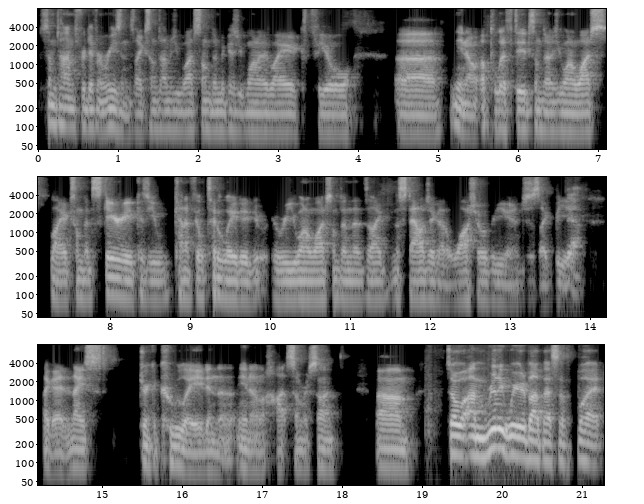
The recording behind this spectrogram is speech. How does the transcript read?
sometimes for different reasons. Like sometimes you watch something because you want to like feel, uh, you know, uplifted. Sometimes you want to watch like something scary because you kind of feel titillated, or, you want to watch something that's like nostalgic that'll wash over you and just like be Yeah. like a nice drink of Kool-Aid in the you know the hot summer sun. Um, so I'm really weird about that stuff, but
